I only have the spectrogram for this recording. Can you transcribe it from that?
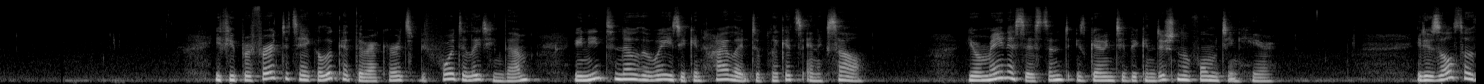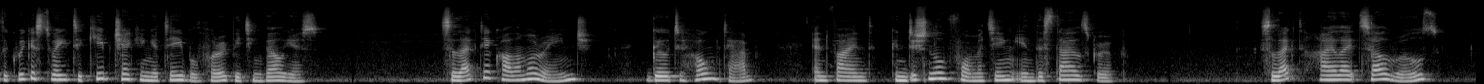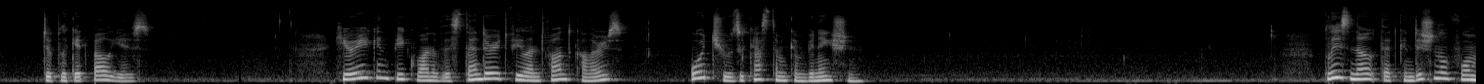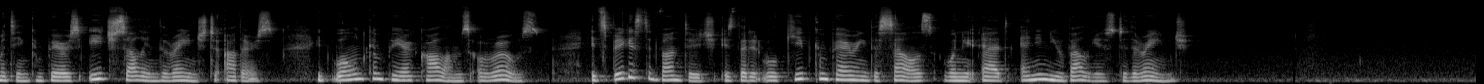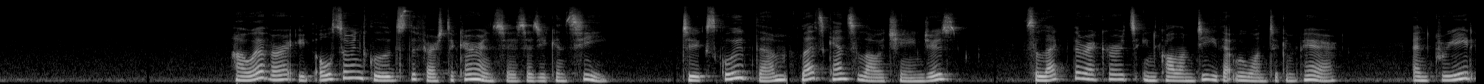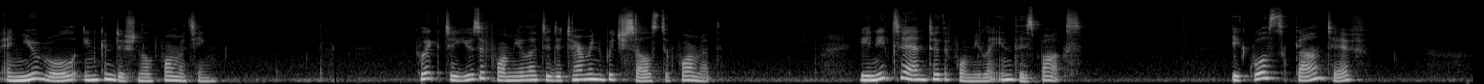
If you prefer to take a look at the records before deleting them, you need to know the ways you can highlight duplicates in Excel. Your main assistant is going to be conditional formatting here. It is also the quickest way to keep checking a table for repeating values. Select your column or range, go to Home tab, and find Conditional Formatting in the Styles group. Select Highlight Cell Rules, Duplicate Values. Here you can pick one of the standard fill and font colors or choose a custom combination. Please note that conditional formatting compares each cell in the range to others. It won't compare columns or rows. Its biggest advantage is that it will keep comparing the cells when you add any new values to the range. However, it also includes the first occurrences, as you can see. To exclude them, let's cancel our changes, select the records in column D that we want to compare, and create a new rule in conditional formatting. Click to use a formula to determine which cells to format. You need to enter the formula in this box. Equals COUNTIF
